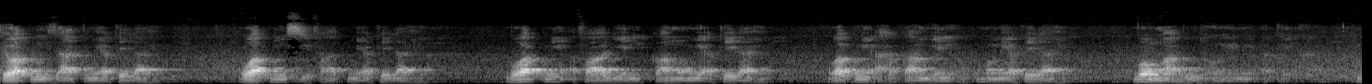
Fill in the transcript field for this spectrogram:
کہ وہ اپنی ذات میں اکیلا ہے، وہ اپنی صفات میں اکیلا ہے، وہ اپنے افعال یعنی کاموں میں اکیلا ہے، وہ اپنے احکام یعنی حکموں میں اکیلا ہے، وہ معبود ہونے میں اکیلا ہے۔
